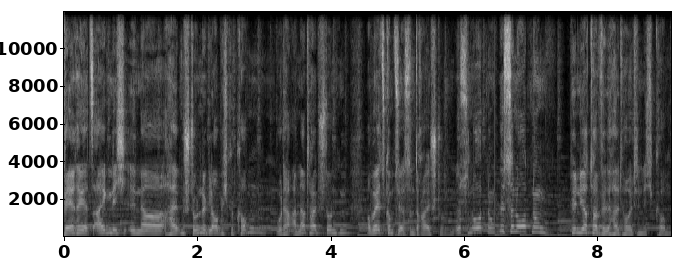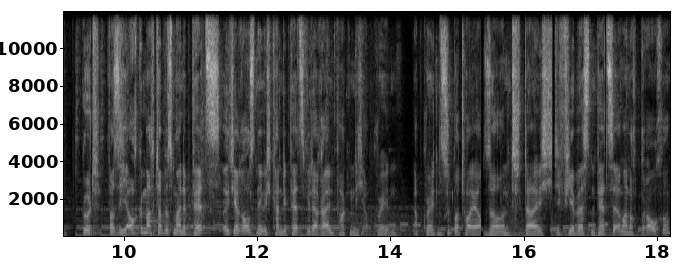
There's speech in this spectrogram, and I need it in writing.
wäre jetzt eigentlich in einer halben Stunde, glaube ich, gekommen. Oder anderthalb Stunden. Aber jetzt kommt sie erst in drei Stunden. Ist in Ordnung. Ist in Ordnung. Pinata will halt heute nicht kommen. Gut, was ich auch gemacht habe, ist meine Pets hier rausnehmen. Ich kann die Pets wieder reinpacken, nicht upgraden. Upgraden super teuer. So, und da ich die vier besten Pets ja immer noch brauche,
